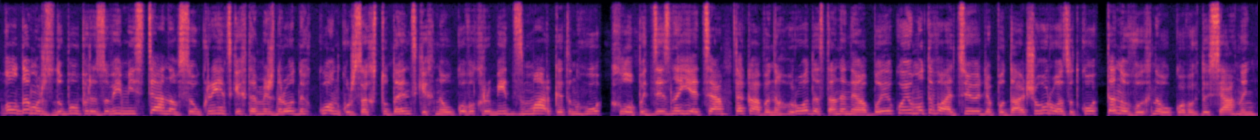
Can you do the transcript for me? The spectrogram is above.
Володимир здобув призові місця на всеукраїнських та міжнародних конкурсах студентських наукових робіт з маркетингу. Хлопець зізнається, така винагорода стане неабиякою мотивацією для подальшого розвитку та нових наукових досягнень.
